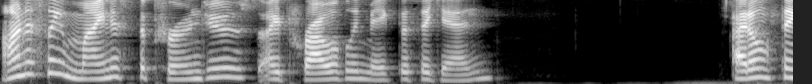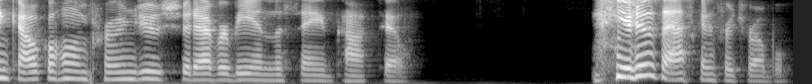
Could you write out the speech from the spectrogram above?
Honestly, minus the prune juice, I'd probably make this again. I don't think alcohol and prune juice should ever be in the same cocktail. You're just asking for trouble.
